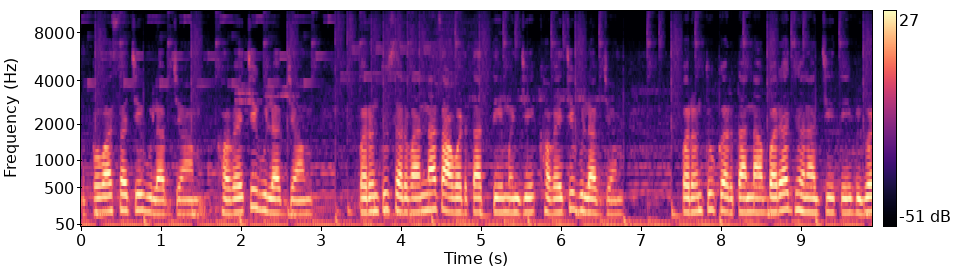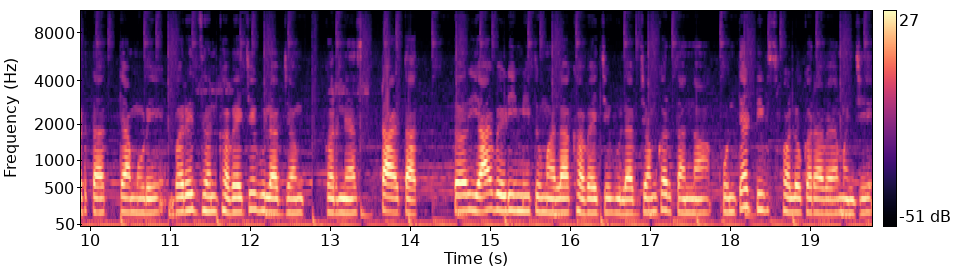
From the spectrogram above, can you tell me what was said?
उपवासाचे गुलाबजाम खव्याचे गुलाबजाम. परंतु सर्वांनाच आवडतात ते म्हणजे खव्याचे गुलाबजाम. परंतु करताना बऱ्याच जणांचे ते बिघडतात त्यामुळे बरेच जण खव्याचे गुलाबजाम करण्यास टाळतात. तर यावेळी मी तुम्हाला खव्याचे गुलाबजाम करताना कोणत्या टिप्स फॉलो कराव्या म्हणजे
